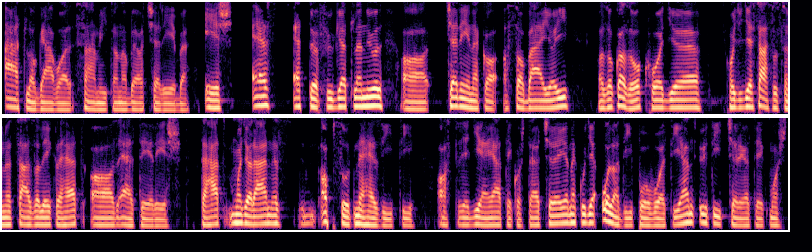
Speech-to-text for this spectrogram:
átlagával számítana be a cserébe. És ez ettől függetlenül a cserének a, a szabályai azok azok, hogy hogy ugye 125% lehet az eltérés. Tehát magyarán ez abszolút nehezíti azt, hogy egy ilyen játékost elcseréljenek. Ugye Oladipo volt ilyen, őt így cserélték most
